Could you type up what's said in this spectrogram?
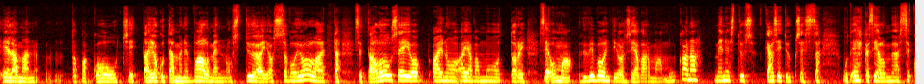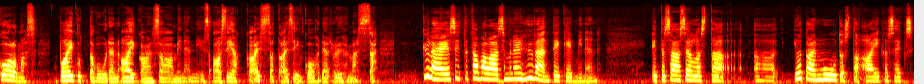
elämäntapa-coachit tai joku tämmöinen valmennustyö, jossa voi olla, että se talous ei ole ainoa ajava moottori, se oma hyvinvointi on siellä varmaan mukana menestyskäsityksessä, mutta ehkä siellä on myös se kolmas vaikuttavuuden aikaansaaminen niissä asiakkaissa tai siinä kohderyhmässä – Kyllä ja sitten tavallaan semmoinen hyvän tekeminen, että saa sellaista äh, jotain muutosta aikaiseksi.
